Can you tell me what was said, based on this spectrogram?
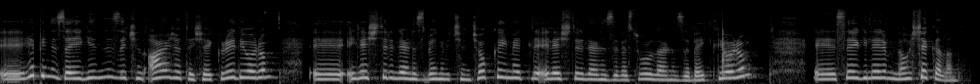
E, hepinize ilginiz için ayrıca teşekkür ediyorum. E, eleştirileriniz benim için çok kıymetli. Eleştirilerinizi ve sorularınızı bekliyorum. E, sevgilerimle hoşçakalın.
